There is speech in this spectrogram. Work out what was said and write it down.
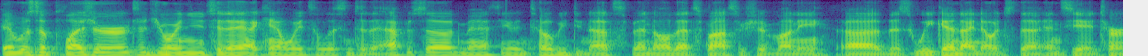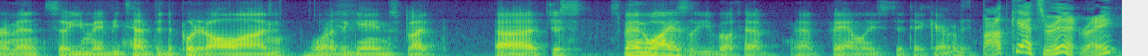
It was a pleasure to join you today. I can't wait to listen to the episode. Matthew and Toby, do not spend all that sponsorship money uh, this weekend. I know it's the NCAA tournament, so you may be tempted to put it all on one of the games, but uh, just spend wisely. You both have, have families to take care of. Bobcats are in it, right?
